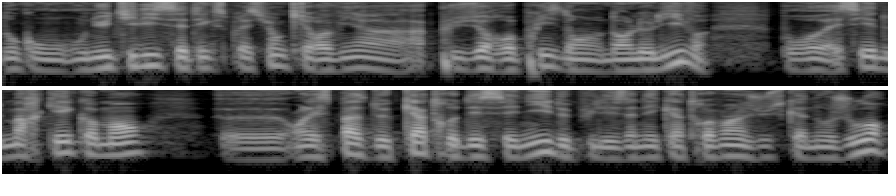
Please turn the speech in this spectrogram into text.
donc on, utilise cette expression qui revient à, plusieurs reprises dans, dans, le livre pour essayer de marquer comment euh, en l'espace de quatre décennies, depuis les années 80 jusqu'à nos jours,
